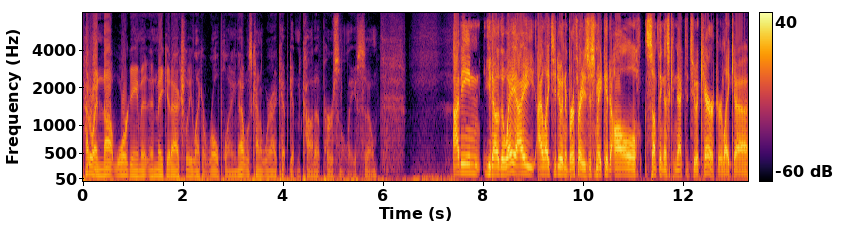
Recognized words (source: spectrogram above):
how do I not war game it and make it actually like a role playing? That was kind of where I kept getting caught up personally. So. I mean, you know, the way I, I like to do it in Birthright is just make it all something that's connected to a character. Like uh,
